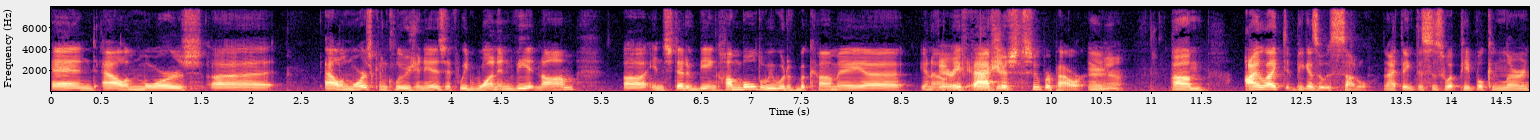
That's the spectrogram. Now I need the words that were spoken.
And Alan Moore's uh, Alan Moore's conclusion is if we'd won in Vietnam, uh, instead of being humbled, we would have become a uh, you know Very a fascist superpower. Yeah. Um, I liked it because it was subtle, and I think this is what people can learn.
